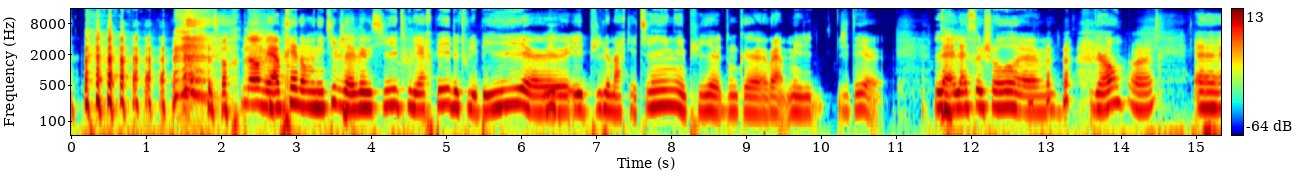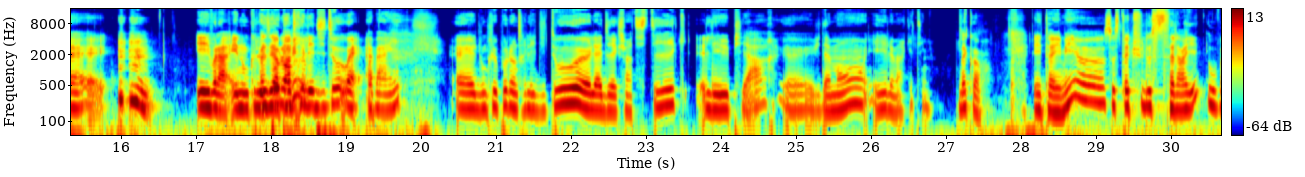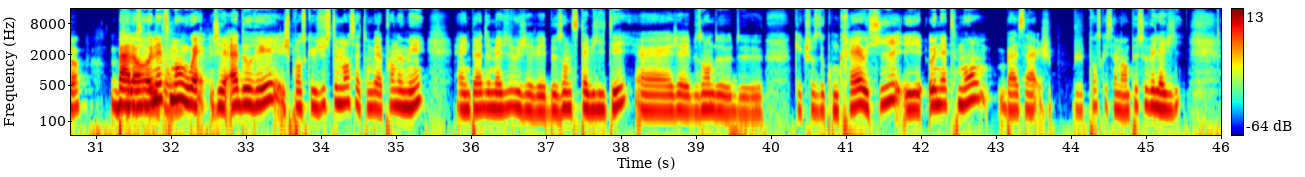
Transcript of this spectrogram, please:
non, mais après dans mon équipe j'avais aussi tous les RP de tous les pays euh, et puis le marketing et puis euh, donc euh, voilà. Mais j'étais la, la, social girl. et voilà. Et donc le pôle entre hein. l'édito, ouais, à Paris. Euh, donc le pôle entre l'édito, euh, la direction artistique, les PR euh, évidemment et le marketing. D'accord. Et t'as aimé ce statut de salarié ou pas? Bah alors honnêtement ouais j'ai adoré je pense que justement ça tombait à point nommé à une période de ma vie où j'avais besoin de stabilité j'avais besoin de, de, quelque chose de concret aussi et honnêtement bah ça je je pense que ça m'a un peu sauvé la vie.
